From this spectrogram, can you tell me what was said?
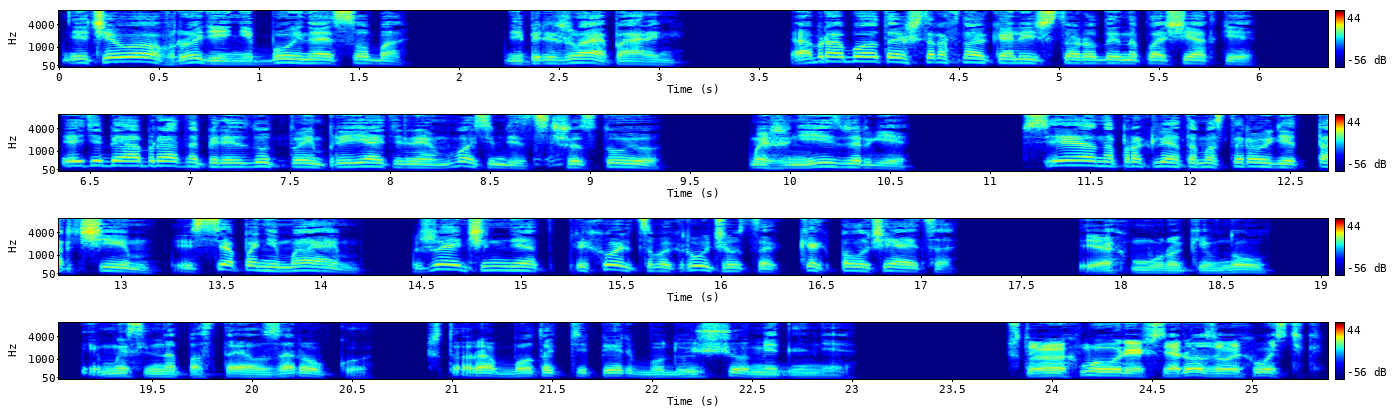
«Ничего, вроде и не буйная особа. Не переживай, парень. Обработаешь штрафное количество руды на площадке, и тебя обратно передадут твоим приятелям в 86-ю. Мы же не изверги. Все на проклятом астероиде торчим и все понимаем. Женщин нет, приходится выкручиваться, как получается». Я хмуро кивнул и мысленно поставил зарубку, что работать теперь буду еще медленнее. «Что хмуришься, розовый хвостик?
